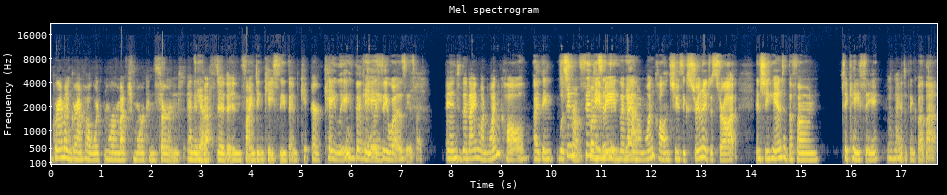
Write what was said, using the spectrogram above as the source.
grandma and grandpa were, were much more concerned and Yeah. invested in finding Casey than or Caylee than Caylee. Casey was. And the 911 call, I think Was Cin- from- from Cindy, Cindy, made the yeah. 911 call and she was extremely distraught and she handed the phone to Casey. Mhm. I had to think about that.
